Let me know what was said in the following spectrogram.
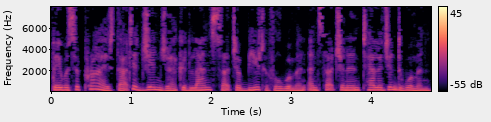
They were surprised that a ginger could land such a beautiful woman and such an intelligent woman,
